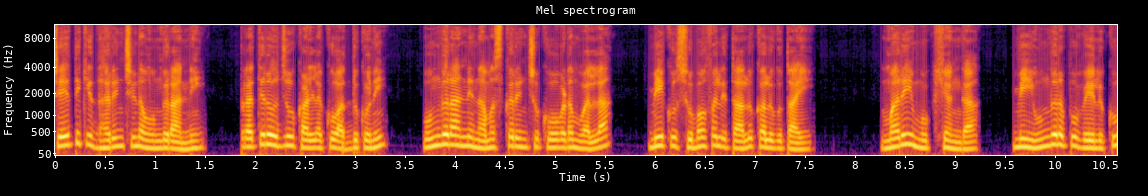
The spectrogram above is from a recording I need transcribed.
చేతికి ధరించిన ఉంగరాన్ని ప్రతిరోజూ కళ్ళకు అద్దుకుని ఉంగరాన్ని నమస్కరించుకోవడం వల్ల మీకు శుభఫలితాలు కలుగుతాయి. మరీ ముఖ్యంగా మీ ఉంగరపు వేలుకు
